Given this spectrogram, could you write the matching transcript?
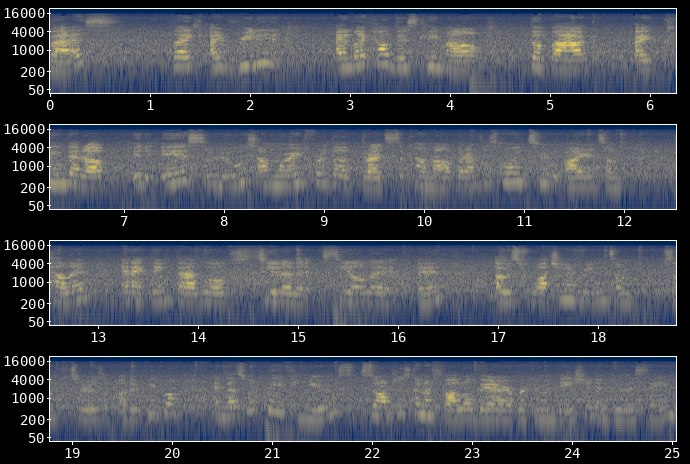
best? Like, I really, I like how this came out. The back, I cleaned it up. It is loose. I'm worried for the threads to come out, but I'm just going to iron some Pellon, and I think that will seal it, seal it in. I was watching and reading some some tutorials of other people and that's what they've used so I'm just gonna follow their recommendation and do the same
